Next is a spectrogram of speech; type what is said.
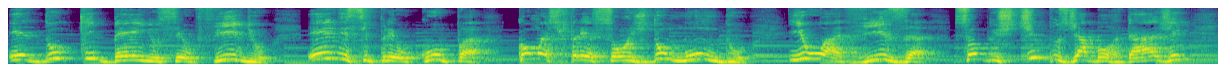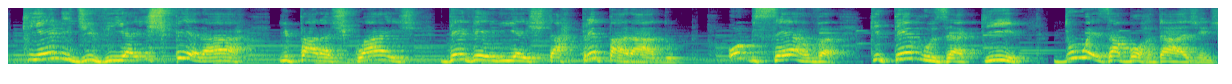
eduque bem o seu filho, ele se preocupa com as pressões do mundo e o avisa sobre os tipos de abordagem que ele devia esperar e para as quais deveria estar preparado. Observa que temos aqui duas abordagens.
